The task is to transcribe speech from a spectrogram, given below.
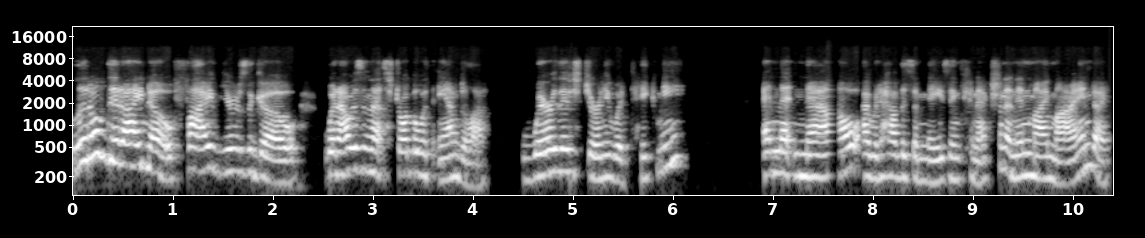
little did I know five years ago when I was in that struggle with Angela, where this journey would take me and that now I would have this amazing connection. And in my mind, I,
